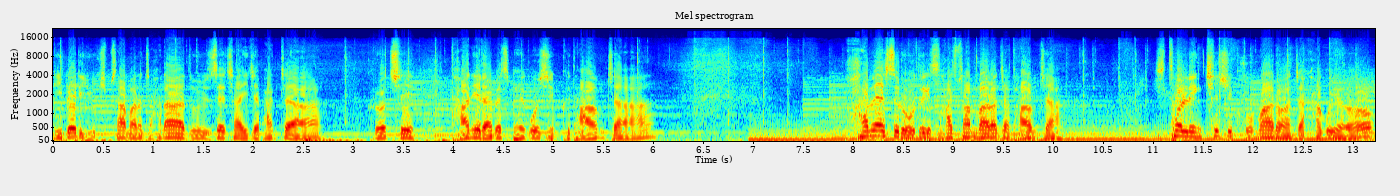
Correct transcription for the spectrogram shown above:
리벨이 64만원. 자, 하나, 둘, 셋. 자, 이제 반자. 그렇지. 아베스 150. 그 다음 자. 하메스 로드리게스 43만원. 자, 다음 자. 스털링 79만원. 자, 가고요.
